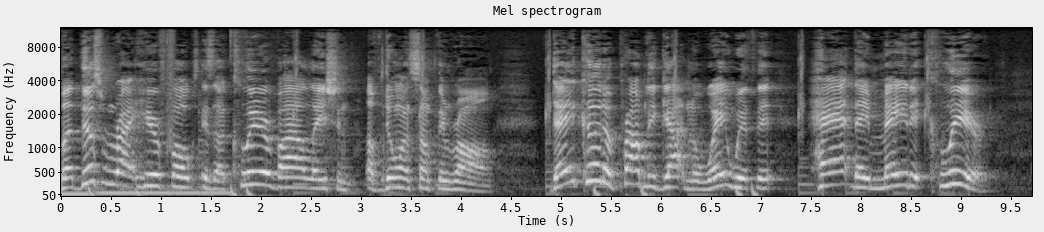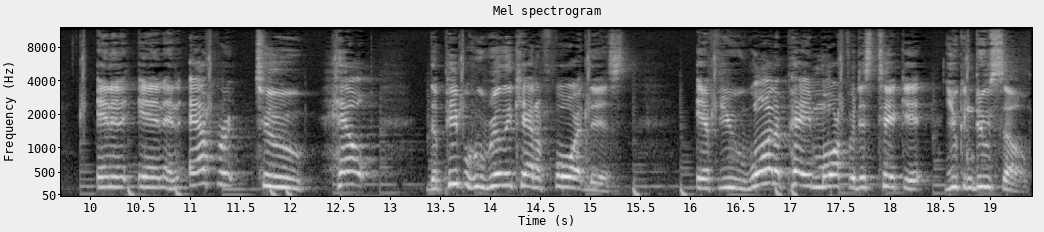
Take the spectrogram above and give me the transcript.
But this one right here, folks, is a clear violation of doing something wrong. They could have probably gotten away with it had they made it clear in an, in an effort to help the people who really can't afford this if you want to pay more for this ticket, you can do so.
